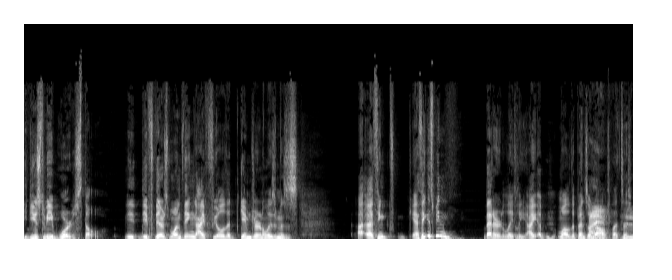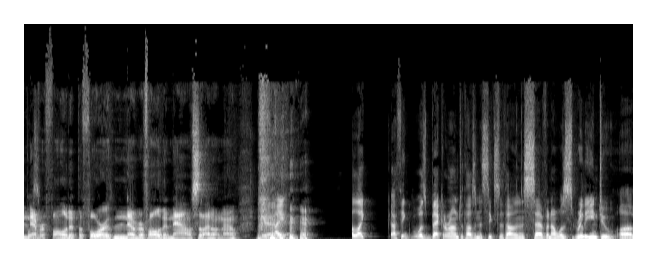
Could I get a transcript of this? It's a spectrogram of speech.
it used to be worse though. If there's one thing I feel that game journalism is, I think I think it's been better lately. I well, it depends on the I outlets, I suppose. never followed it before, never followed it now, so I don't know. I like I think it was back around 2006 2007 I was really into uh,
